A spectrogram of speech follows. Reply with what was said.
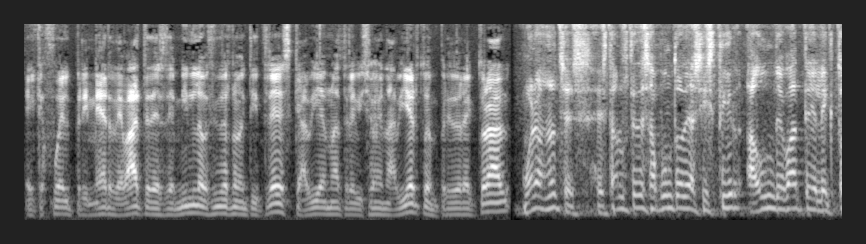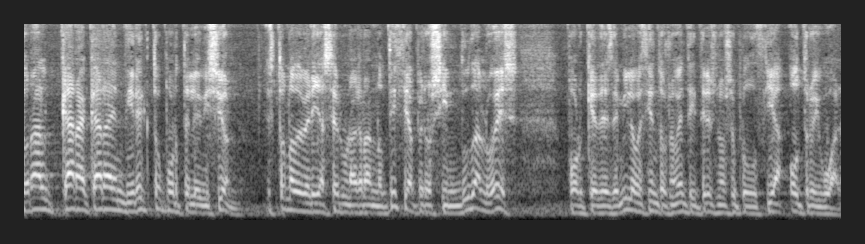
el que fue el primer debate desde 1993 que había en una televisión en abierto en periodo electoral. Buenas noches. Están ustedes a punto de asistir a un debate electoral cara a cara en directo por televisión. Esto no debería ser una gran noticia, pero sin duda lo es, porque desde 1993 no se producía otro igual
